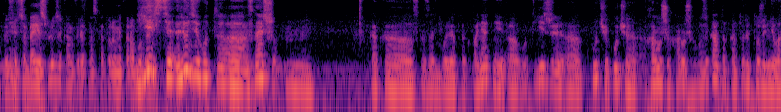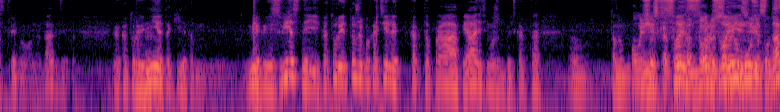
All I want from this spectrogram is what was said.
э, То есть ну, у тебя есть люди конкретно, с которыми ты работаешь? Есть люди, вот, знаешь, как э, сказать более так понятней, э, вот есть же э, куча-куча хороших-хороших музыкантов, которые тоже не востребованы, да, где-то, э, которые не такие там мега известные, и которые тоже бы хотели как-то пропиарить, может быть, как-то там, Ну, получить именно какую-то свой- долю свою музыку, да,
